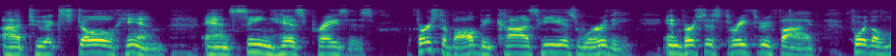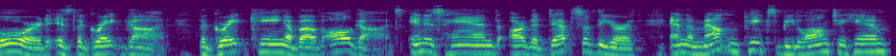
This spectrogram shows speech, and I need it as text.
uh, to extol Him and sing His praises. First of all, because He is worthy. In verses 3 through 5, for the Lord is the great God the great king above all gods. In his hand are the depths of the earth, and the mountain peaks belong to him.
